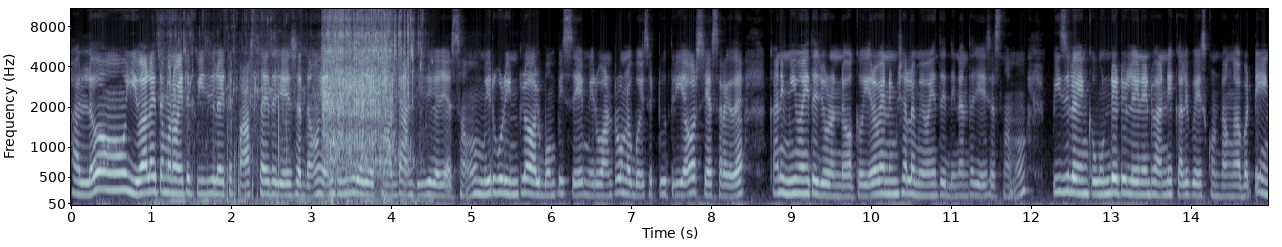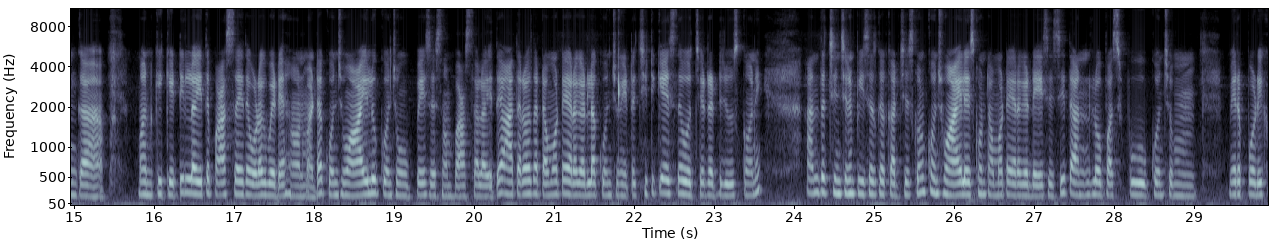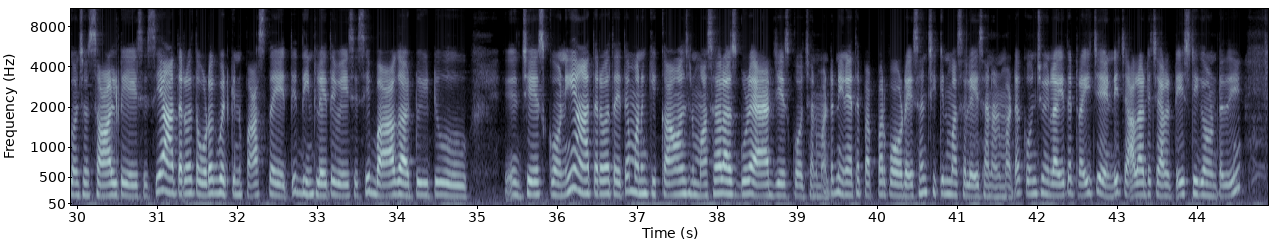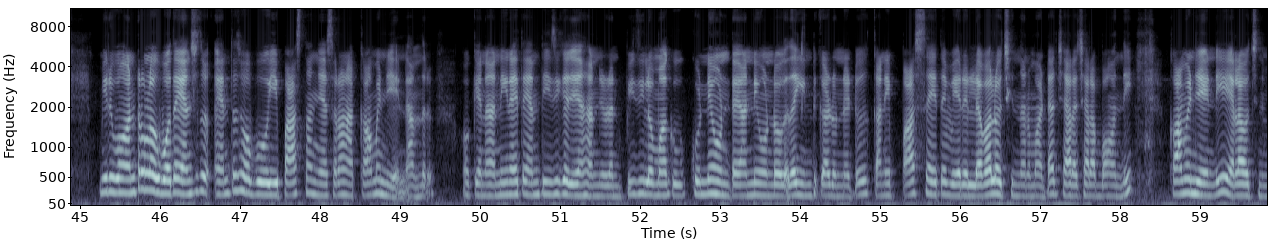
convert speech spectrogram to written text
Hello ఇవాళ అయితే మనం అయితే పీజీలో అయితే పాస్తా అయితే చేసేద్దాము. ఎంత ఈజీగా చేస్తాం అంటే అంత ఈజీగా చేస్తాము. మీరు కూడా ఇంట్లో వాళ్ళు పంపిస్తే మీరు వంట రూమ్లో పోయిస్తే టూ త్రీ అవర్స్ చేస్తారు కదా. కానీ మేమైతే చూడండి ఒక ఇరవై నిమిషాల్లో మేమైతే దీనంతా చేసేస్తాము పీజీలో ఇంకా ఉండేటివి లేనేటివి అన్నీ కలిపి వేసుకుంటాం కాబట్టి ఇంకా మనకి కెటిల్లో అయితే పాస్తా అయితే ఉడకబెట్టేసాం అనమాట కొంచెం ఆయిల్ కొంచెం ఉప్పు వేసేస్తాం పాస్తాలో అయితే. ఆ తర్వాత టమాటో ఎర్రగడ్డల కొంచెం ఇట్లా చిటికేస్తే వచ్చేటట్టు చూసుకొని అంత చిన్న చిన్న పీసెస్గా కట్ చేసుకొని కొంచెం ఆయిల్ వేసుకొని టమాటో ఎర్రగడ్డ వేసేసి దాంట్లో పసుపు కొంచెం మిరప్పొడి కొంచెం సాల్ట్ వేసేసి ఆ తర్వాత ఉడకబెట్టుకున్న పాస్తా ఎత్తి దీంట్లో అయితే వేసేసి బాగా అటు ఇటు చేసుకొని ఆ తర్వాత అయితే మనకి కావాల్సిన మసాలాస్ కూడా యాడ్ చేసుకోవచ్చు అనమాట నేనైతే పెప్పర్ పౌడర్ వేసాను చికెన్ మసాలా వేసాను అనమాట కొంచెం ఇలా అయితే ట్రై చేయండి. చాలా అంటే చాలా టేస్టీగా ఉంటుంది. మీరు వంట పోతే ఎంత ఎంత సోపు ఈ పాస్తాను చేస్తారో నాకు కామెంట్ చేయండి అందరూ. ఓకేనా? నేనైతే ఎంత ఈజీగా చేశాను చూడండి. పీజీలో మాకు కొన్ని ఉంటాయి అన్నీ ఉండవు కదా ఇంటికాడ ఉన్నట్టు. కానీ పాస్ అయితే వేరే లెవెల్ వచ్చిందనమాట. చాలా చాలా బాగుంది. కామెంట్ చేయండి ఎలా వచ్చింది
